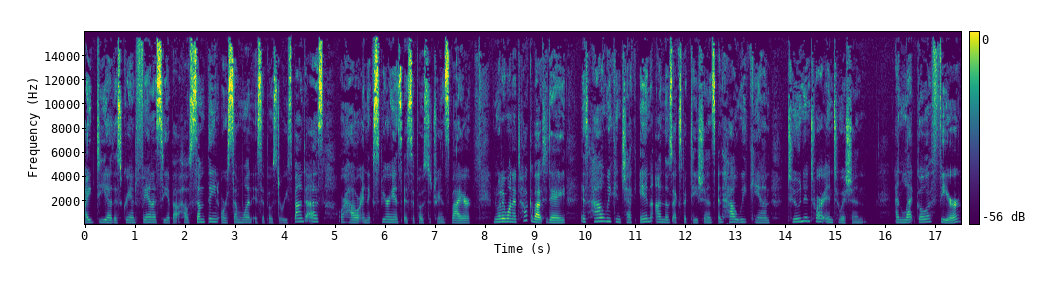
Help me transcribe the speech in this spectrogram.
idea, this grand fantasy about how something or someone is supposed to respond to us or how an experience is supposed to transpire. And what I want to talk about today is how we can check in on those expectations and how we can tune into our intuition and let go of fear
